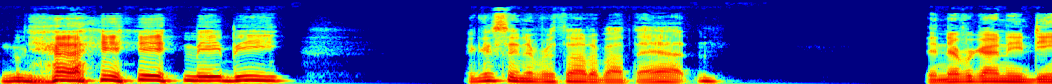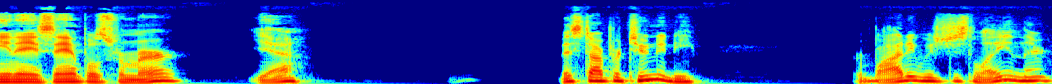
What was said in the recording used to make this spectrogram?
Yeah, maybe. I guess I never thought about that. they never got any DNA samples from her. Yeah. Missed opportunity. Her body was just laying there.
